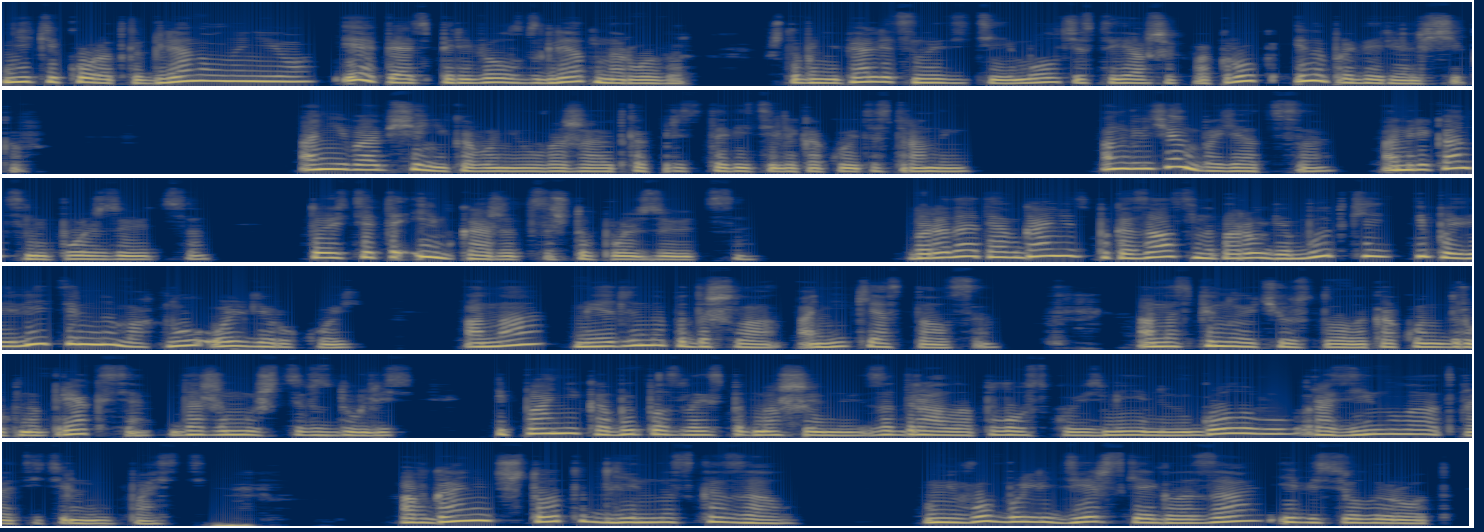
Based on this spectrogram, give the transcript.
Ники коротко глянул на нее и опять перевел взгляд на ровер, чтобы не пялиться на детей, молча стоявших вокруг, и на проверяльщиков. Они вообще никого не уважают как представители какой-то страны. Англичан боятся, американцами пользуются. То есть это им кажется, что пользуются. Бородатый афганец показался на пороге будки и повелительно махнул Ольге рукой. Она медленно подошла, а Ники остался. Она спиной чувствовала, как он вдруг напрягся, даже мышцы вздулись, и паника выползла из-под машины, задрала плоскую змеиную голову, разинула отвратительную пасть. Афганец что-то длинно сказал. У него были дерзкие глаза и веселый рот.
